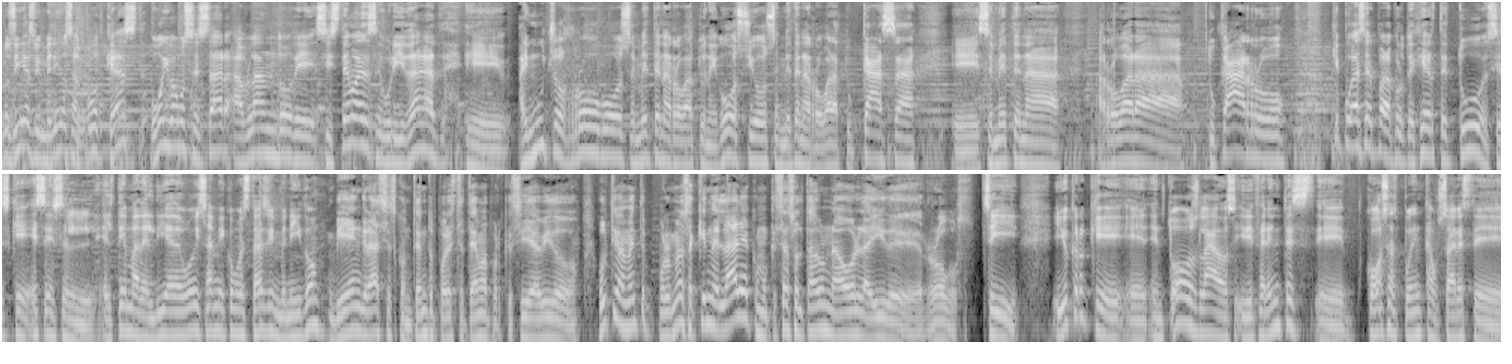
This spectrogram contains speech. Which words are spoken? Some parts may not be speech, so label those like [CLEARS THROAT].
Buenos días, bienvenidos al podcast. Hoy vamos a estar hablando de sistemas de seguridad. Eh, hay muchos robos, se meten a robar tu negocio, se meten a robar a tu casa, eh, se meten a, robar a tu carro. ¿Qué puedes hacer para protegerte tú? Así es que ese es el, el, tema del día de hoy. Sammy, ¿cómo estás? Bienvenido. Bien, gracias, contento por este tema porque sí ha habido, últimamente, por lo menos aquí en el área, como que se ha soltado una ola ahí de robos. Sí, y yo creo que en, en todos lados y diferentes eh, cosas pueden causar este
